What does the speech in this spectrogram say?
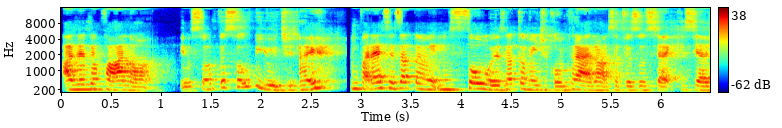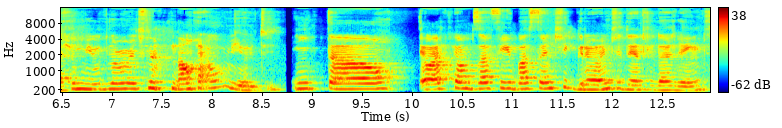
Às vezes eu falo, ah, não, eu sou uma pessoa humilde. Aí não parece exatamente, não sou exatamente o contrário. Nossa, a pessoa que se acha humilde normalmente não é humilde. Então, eu acho que é um desafio bastante grande dentro da gente.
